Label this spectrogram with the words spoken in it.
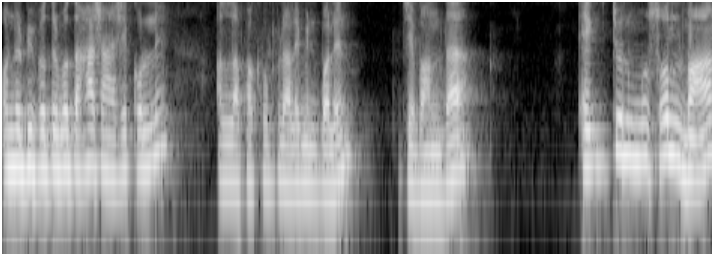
অন্যের বিপদের মধ্যে হাসাহাসি করলে আল্লাহ ফাকরবুল আলমিন বলেন যে বান্দা, একজন মুসলমান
